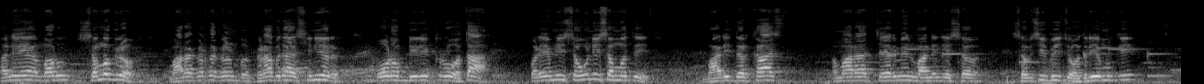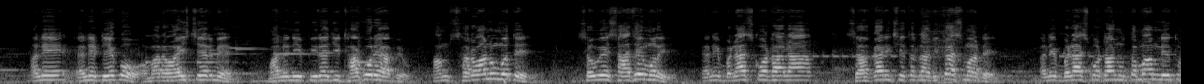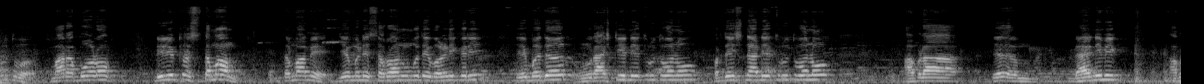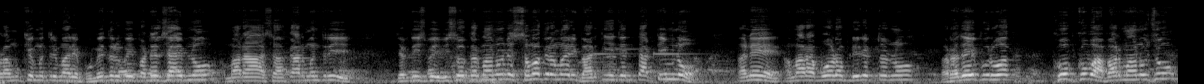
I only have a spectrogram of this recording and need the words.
અને અમારું સમગ્ર, મારા કરતાં ઘણ- બધા સિનિયર બોર્ડ ઓફ ડિરેક્ટરો હતા, પણ એમની સૌની સંમતિ મારી દરખાસ્ત અમારા ચેરમેન માનનીય સવસીભાઈ ચૌધરીએ મૂકી અને એને ટેકો અમારા વાઇસ ચેરમેન માનનીય પીરાજી ઠાકોરે આપ્યો. આમ સર્વાનુમતે સૌએ સાથે મળી અને બનાસકાંઠાના સહકારી ક્ષેત્રના વિકાસ માટે અને બનાસકાંઠાનું તમામ નેતૃત્વ મારા બોર્ડ ઓફ ડિરેક્ટર્સ તમામ, તમામે જે મને સર્વાનુમતે વરણી કરી, એ બદલ હું રાષ્ટ્રીય નેતૃત્વનો, પ્રદેશના નેતૃત્વનો, આપણા ડાયનેમિક, આપણા મુખ્યમંત્રી મારે ભૂપેન્દ્રભાઈ પટેલ સાહેબનો, અમારા સહકાર મંત્રી જગદીશભાઈ વિશ્વકર્માનો અને સમગ્ર અમારી ભારતીય જનતા ટીમનો અને અમારા બોર્ડ ઓફ ડિરેક્ટરનો હૃદયપૂર્વક ખૂબ ખૂબ આભાર માનું છું.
